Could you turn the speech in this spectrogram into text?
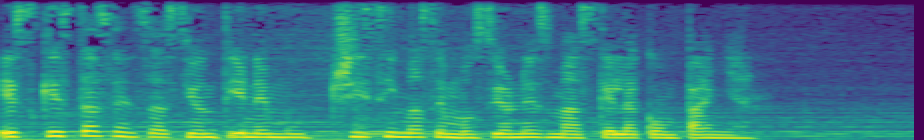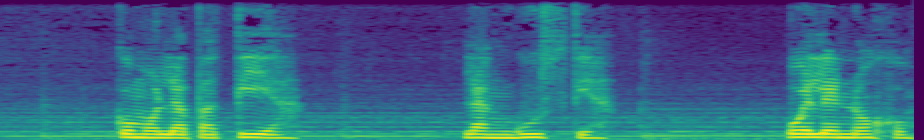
es que esta sensación tiene muchísimas emociones más que la acompañan, como la apatía, la angustia o el enojo.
